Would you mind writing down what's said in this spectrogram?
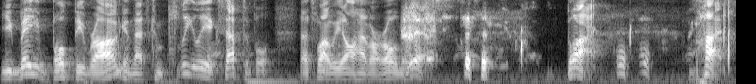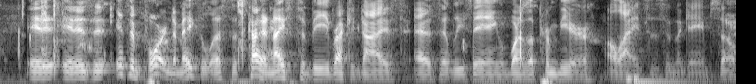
You may both be wrong, and that's completely acceptable. That's why we all have our own lists. but, but it, it is it's important to make the list. It's kind of nice to be recognized as at least being one of the premier alliances in the game. So,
